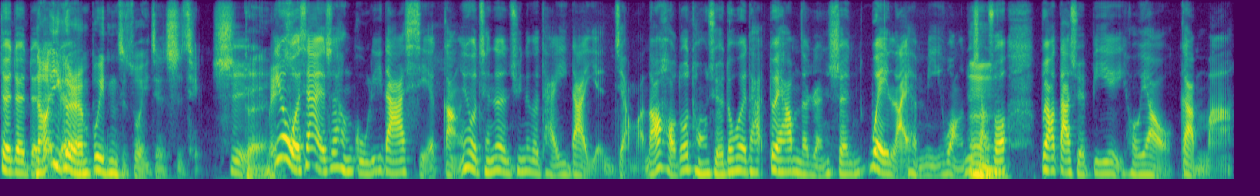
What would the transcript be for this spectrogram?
对，对，对对对，然后一个人不一定只做一件事情，是对因为我现在也是很鼓励大家斜杠，因为我前阵子去那个台艺大演讲嘛，然后好多同学都会他对他们的人生未来很迷惘，就想说不知道大学毕业以后要干嘛。嗯、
